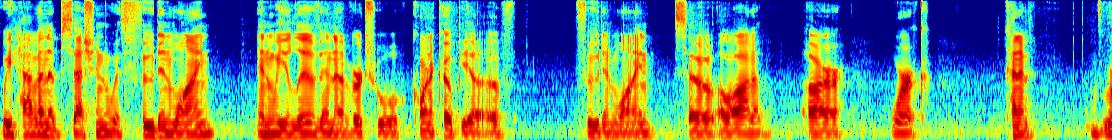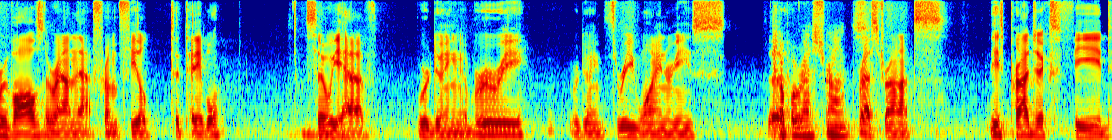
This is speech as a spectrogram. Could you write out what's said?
We have an obsession with food and wine, and we live in a virtual cornucopia of food and wine. So a lot of our work kind of revolves around that from field to table. So we have, we're doing a brewery, we're doing three wineries, A couple restaurants. restaurants. These projects feed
